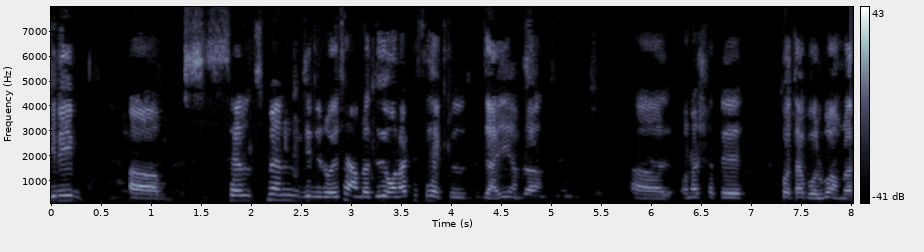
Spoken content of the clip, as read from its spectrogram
যিনি সেলসম্যান যিনি রয়েছে, আমরা যদি ওনার কাছে একটু যাই, আমরা ওনার সাথে কথা বলব আমরা।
